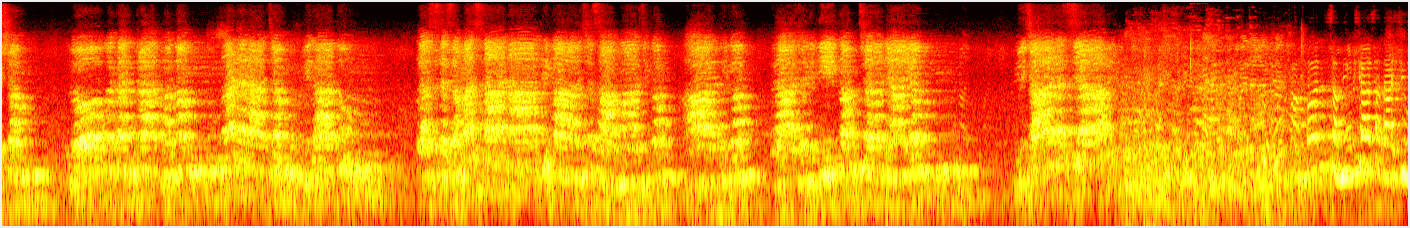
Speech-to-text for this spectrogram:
साम्प्रदायनिरपेक्षं लोकतन्त्रात्मकं गणराज्यं विधातुं तस्य समस्तानाधिकांश सामाजिकम् आर्थिकं राजनीतिकं च न्यायम्। विचारस्य अंबर समीक्षा सदाशिव।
